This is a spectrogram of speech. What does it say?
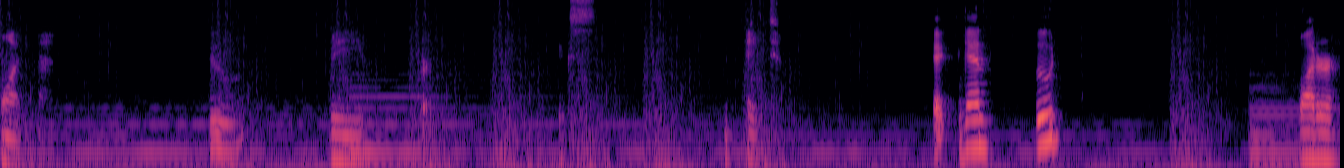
One, two, three, four, six, eight. Okay, again, food, water,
